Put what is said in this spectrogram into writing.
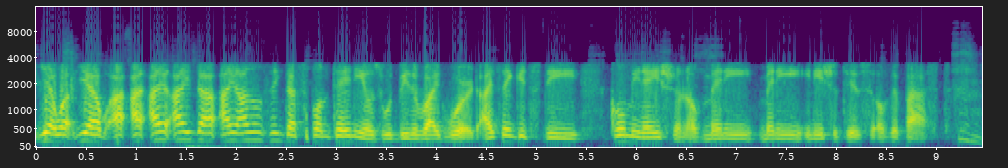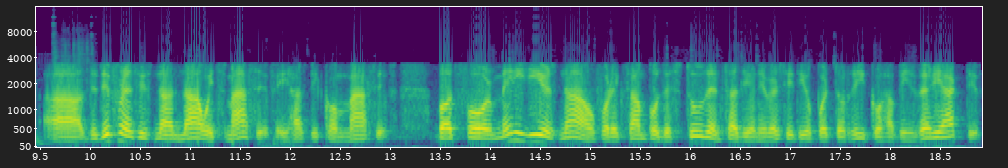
yeah, well, yeah, I, I, I, I don't think that spontaneous would be the right word. I think it's the culmination of many, many initiatives of the past. Hmm. Uh, the difference is not now it's massive. It has become massive. But for many years now, for example, the students at the University of Puerto Rico have been very active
